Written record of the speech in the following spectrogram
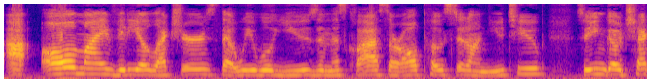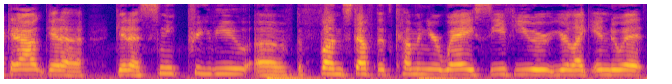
I, all my video lectures that we will use in this class are all posted on YouTube, so you can go check it out, get a get a sneak preview of the fun stuff that's coming your way, see if you're, you're like into it.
